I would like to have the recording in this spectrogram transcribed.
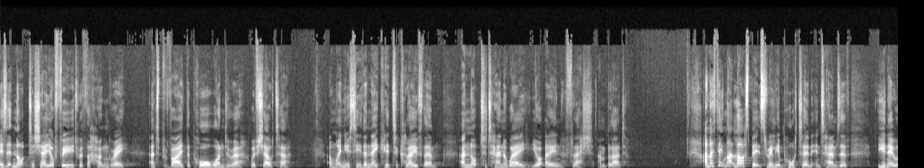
Is it not to share your food with the hungry and to provide the poor wanderer with shelter? And when you see the naked, to clothe them and not to turn away your own flesh and blood? And I think that last bit is really important in terms of you know,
